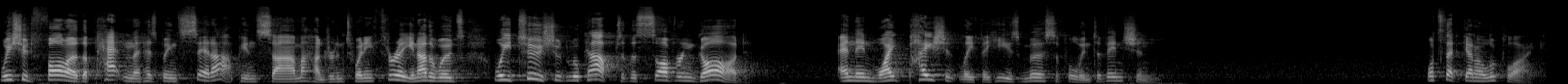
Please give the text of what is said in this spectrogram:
we should follow the pattern that has been set up in Psalm 123. In other words, we too should look up to the sovereign God and then wait patiently for his merciful intervention. What's that going to look like?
